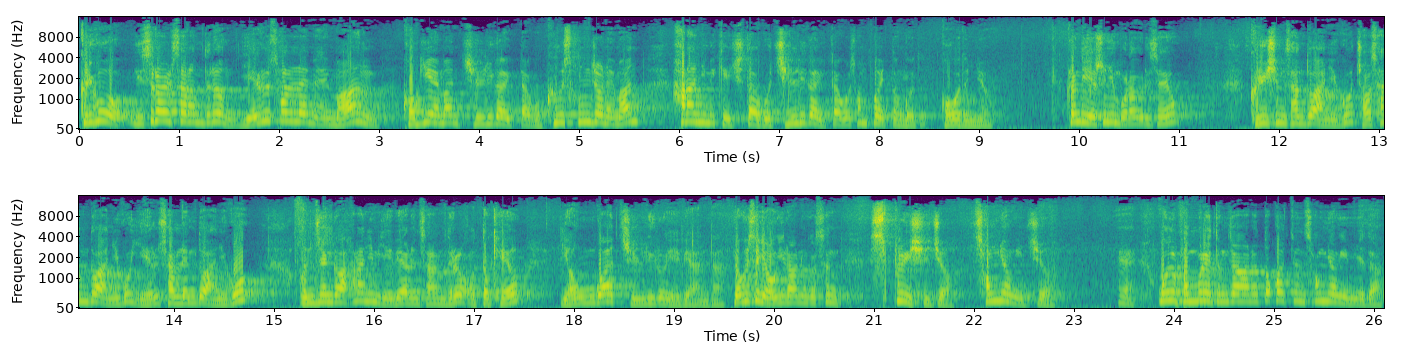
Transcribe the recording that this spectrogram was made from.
그리고 이스라엘 사람들은 예루살렘에만, 거기에만 진리가 있다고, 그 성전에만 하나님이 계시다고 진리가 있다고 선포했던 거거든요. 그런데 예수님 뭐라 그러세요? 그리심산도 아니고 저 산도 아니고 예루살렘도 아니고 언젠가 하나님 예배하는 사람들을 어떻게 해요? 영과 진리로 예배한다. 여기서 영이라는 것은 스프릿이죠. 성령이죠. 예. 오늘 본문에 등장하는 똑같은 성령입니다.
